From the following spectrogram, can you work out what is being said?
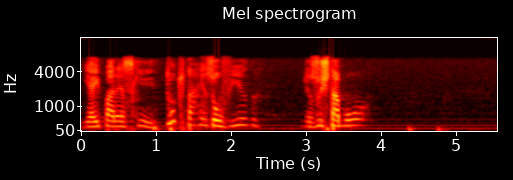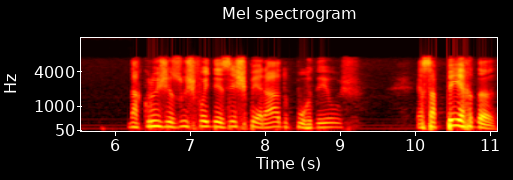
E aí parece que tudo está resolvido. Jesus está morto. Na cruz, Jesus foi desesperado por Deus. Essa perda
